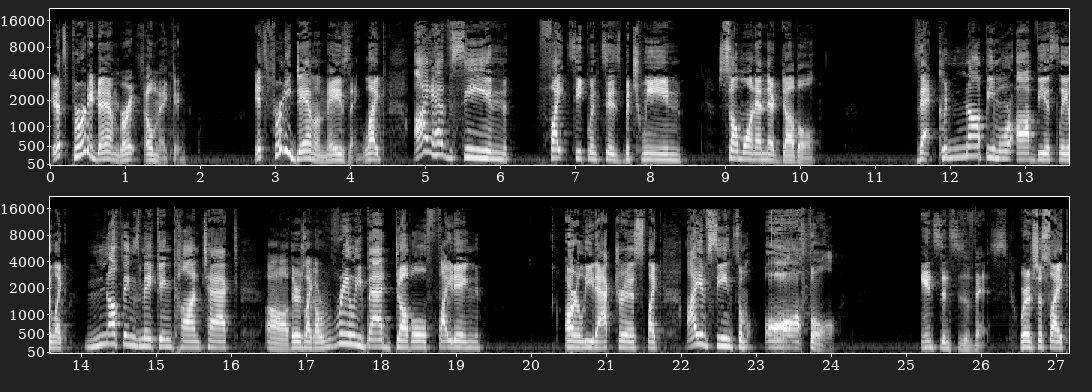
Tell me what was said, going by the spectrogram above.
it's pretty damn great filmmaking it's pretty damn amazing. Like, I have seen fight sequences between someone and their double that could not be more obviously like nothing's making contact. Uh, there's like a really bad double fighting our lead actress. Like, I have seen some awful instances of this where it's just like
